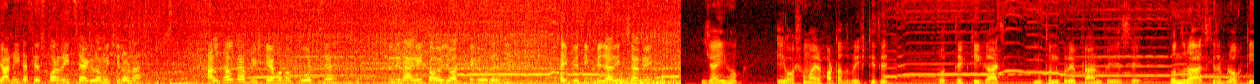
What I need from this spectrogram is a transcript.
জার্নিটা শেষ করার ইচ্ছে একদমই ছিল না। হালকা হালকা বৃষ্টি এখনও পড়ছে। কিছুদিন আগেই সবে জ্বর থেকে উঠেছি, তাই বেশি ভেজার ইচ্ছা নেই। যাই হোক, এই অসময়ের হঠাৎ বৃষ্টিতে প্রত্যেকটি গাছ নতুন করে প্রাণ পেয়েছে। বন্ধুরা, আজকের ব্লগটি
